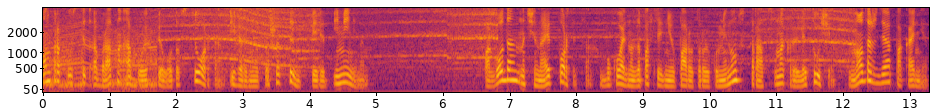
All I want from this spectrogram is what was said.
он пропустит обратно обоих пилотов Стюарта и вернется шестым перед Имениным. Погода начинает портиться. Буквально за последнюю пару-тройку минут трассу накрыли тучи, но дождя пока нет.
